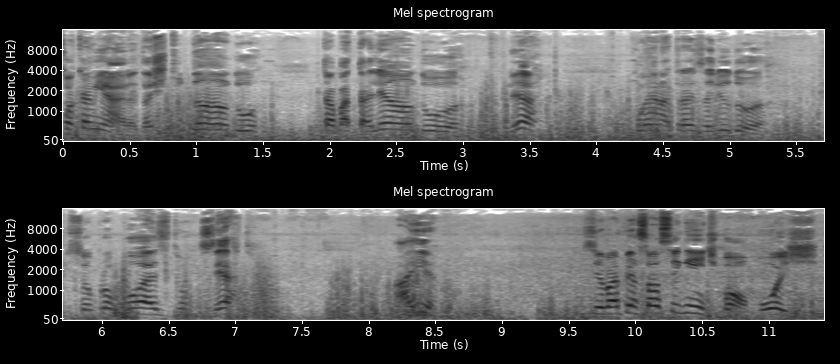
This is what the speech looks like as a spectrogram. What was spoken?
sua caminhada, tá estudando, tá batalhando, né? Correndo atrás ali do, do seu propósito, certo? Aí você vai pensar o seguinte, bom, hoje,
